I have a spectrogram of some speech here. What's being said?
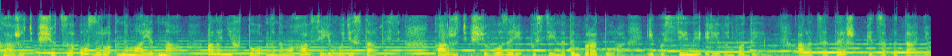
Кажуть, що це озеро не має дна, але ніхто не намагався його дістатись. Кажуть, що в озері постійна температура і постійний рівень води, але це теж під запитанням.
